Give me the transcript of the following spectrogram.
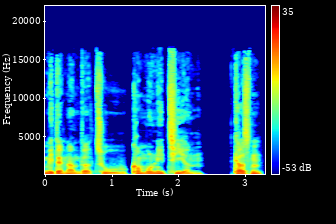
miteinander zu kommunizieren. Carsten,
